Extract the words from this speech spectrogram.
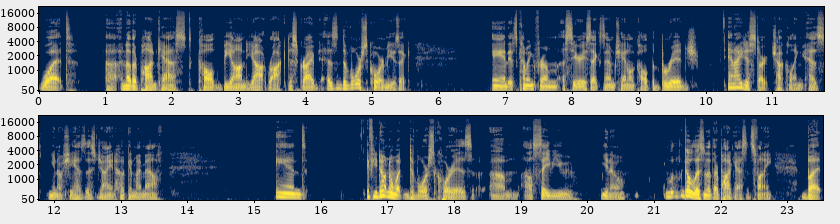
what uh, another podcast called Beyond Yacht Rock described as divorce core music. And it's coming from a Sirius XM channel called The Bridge. And I just start chuckling as, you know, she has this giant hook in my mouth. And if you don't know what divorce core is, um, I'll save you, you know, l- go listen to their podcast. It's funny. But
